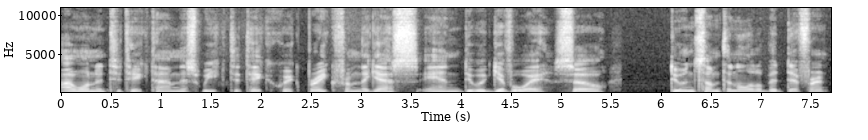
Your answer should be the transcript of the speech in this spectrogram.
I wanted to take time this week to take a quick break from the guests and do a giveaway. So doing something a little bit different.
